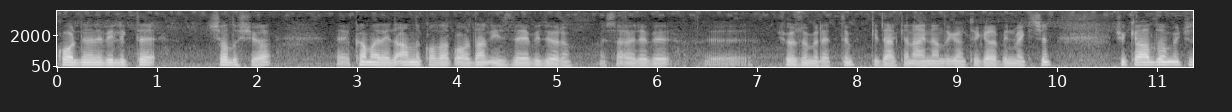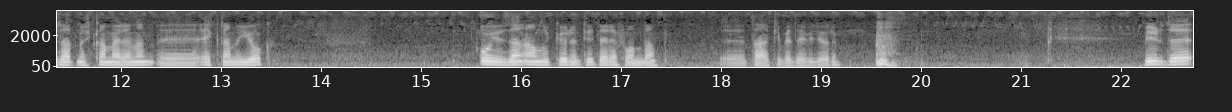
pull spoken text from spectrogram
koordineli birlikte çalışıyor. E, kamerayı da anlık olarak oradan izleyebiliyorum. Mesela öyle bir e, çözüm ürettim. Giderken aynı anda görüntüyü görebilmek için. Çünkü aldığım 360 kameranın e, ekranı yok. O yüzden anlık görüntüyü telefondan e, takip edebiliyorum. bir de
